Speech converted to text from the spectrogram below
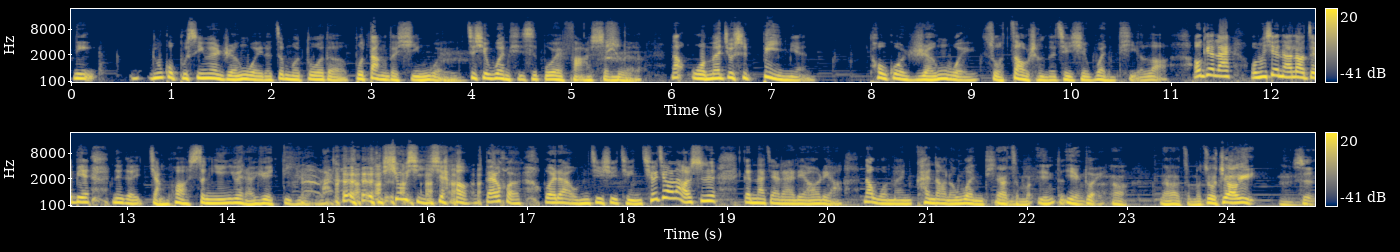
你如果不是因为人为的这么多的不当的行为，这些问题是不会发生的。那我们就是避免。透过人为所造成的这些问题了。OK，来，我们先来到这边，那个讲话声音越来越低了，来 休息一下，待会儿回来我们继续请秋秋老师跟大家来聊聊。那我们看到了问题要怎么应应对啊？然后怎么做教育？嗯，是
